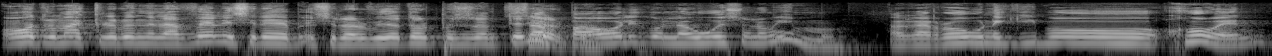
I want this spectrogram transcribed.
Otro más que le prende las velas y se le, se le olvidó todo el proceso anterior. San pues. Paoli con la U hizo lo mismo. Agarró un equipo joven.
